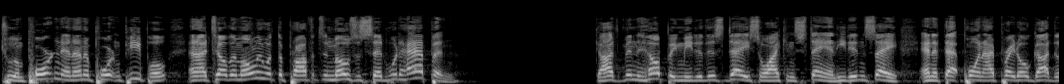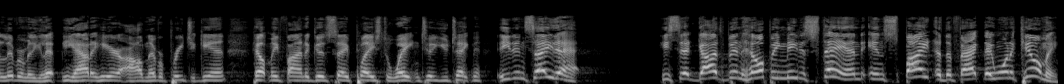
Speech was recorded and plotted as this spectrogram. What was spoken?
to important and unimportant people, and I tell them only what the prophets and Moses said would happen. God's been helping me to this day so I can stand. He didn't say, and at that point I prayed, oh God, deliver me, let me out of here, I'll never preach again, help me find a good safe place to wait until you take me. He didn't say that. He said, God's been helping me to stand in spite of the fact they want to kill me.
